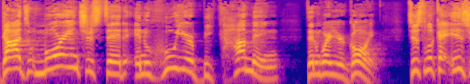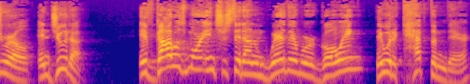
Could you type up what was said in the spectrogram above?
God's more interested in who you're becoming than where you're going. Just look at Israel and Judah. If God was more interested on where they were going, they would have kept them there.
